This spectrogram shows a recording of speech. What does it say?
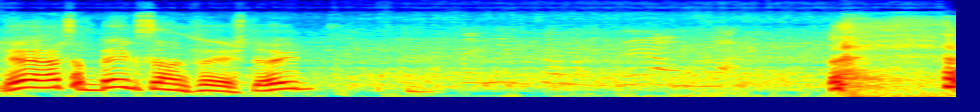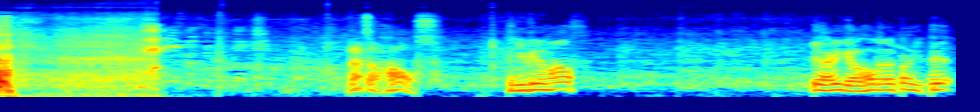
Yeah, that's a big sunfish, dude. That's a house. Can you get him off? Yeah, you go. Hold it up on your pit.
